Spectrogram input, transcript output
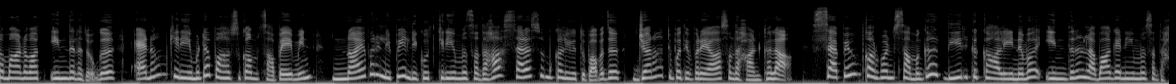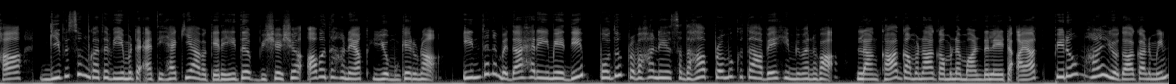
ප්‍රමාණවත් ඉන්දන තොග ඇනුම් කිරීමට පහසුකම් සපයමින් නයවර ලිපි නිකුත් කිරීම සඳහා සැලසුම් කළ යුතු බවද ජනාධිපතිවරයා සඳහන් කළා. සැපයුම් කරුවන් සමඟ දීර්ඝ කාලීනව ඉන්දන ලබා ගැනීම සඳහා ගිවිසුම් ගතවීමට ඇති හැකියාව කෙරෙහිද විශේෂ අවධානයක් යොමු කෙරුණා. ඉන්දන බෙදා හැරීමේදී පොදු ප්‍රවාහනය සඳහා ප්‍රමුඛතාවය හිමිවනවා. ලංකා ගමනා ගමන මණ්ඩලයට අයත් පිරුම්හල් යොදාගනමින්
